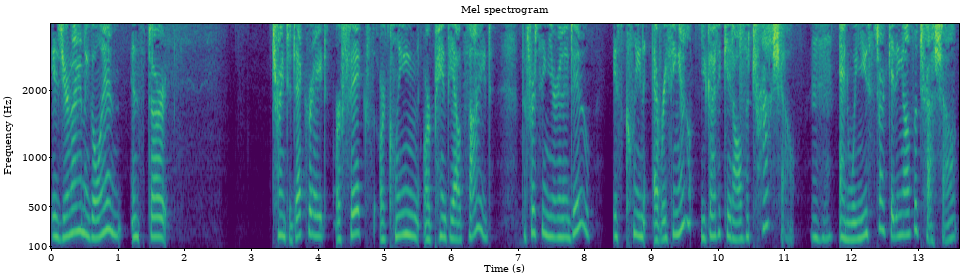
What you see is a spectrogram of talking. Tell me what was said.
is you're not going to go in and start trying to decorate or fix or clean or paint the outside. The first thing you're going to do is clean everything out. You got to get all the trash out. Mm-hmm. And when you start getting all the trash out,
